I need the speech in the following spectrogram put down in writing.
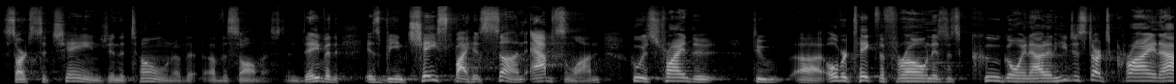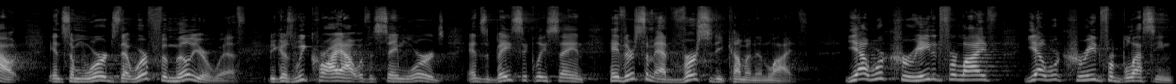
starts to change in the tone of the, of the psalmist. And David is being chased by his son, Absalom, who is trying to, to uh, overtake the throne. Is this coup going out? And he just starts crying out in some words that we're familiar with because we cry out with the same words. And it's basically saying, hey, there's some adversity coming in life. Yeah, we're created for life. Yeah, we're created for blessing.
